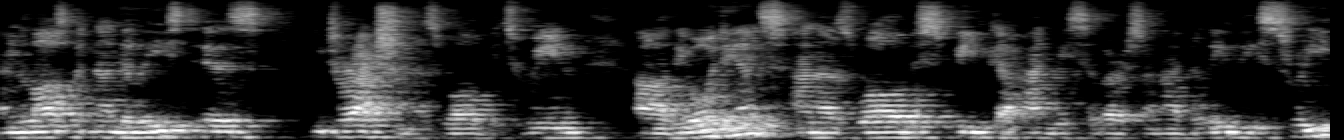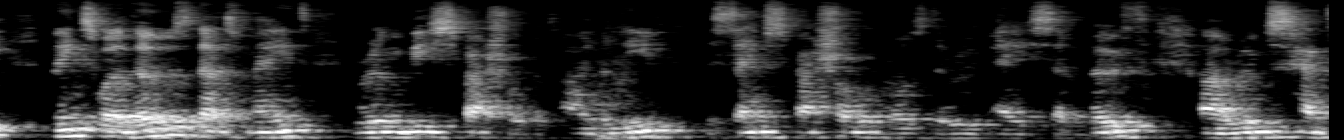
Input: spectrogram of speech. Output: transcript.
And last but not the least is interaction as well between uh, the audience and as well the speaker and vice versa. And I believe these three things were those that made Room B special, but I believe the same special was the Room A. So both uh, rooms had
